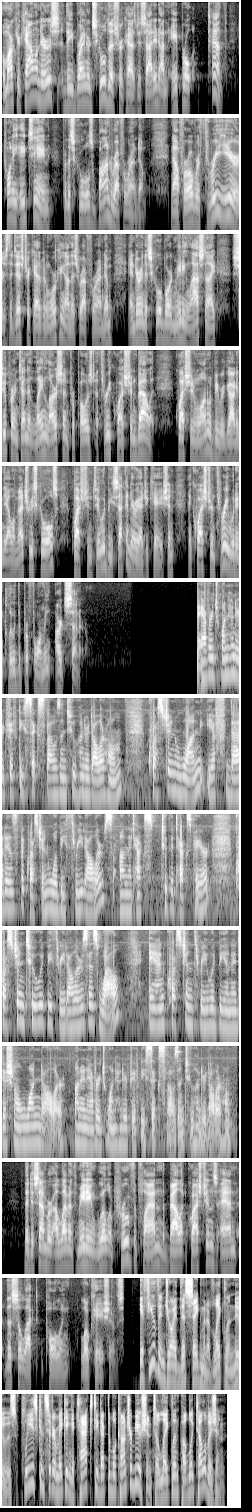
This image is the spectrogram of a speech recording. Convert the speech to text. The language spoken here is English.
Well, mark your calendars. The Brainerd School District has decided on April 10th, 2018 for the school's bond referendum. Now, for over three years, the district has been working on this referendum, and during the school board meeting last night, Superintendent Laine Larson proposed a three-question ballot. Question one would be regarding the elementary schools, question two would be secondary education, and question three would include the Performing Arts Center. Average $156,200 home. Question one, if that is the question, will be $3 on the tax to the taxpayer. Question two would be $3 as well. And question three would be an additional $1 on an average $156,200 home. The December 11th meeting will approve the plan, the ballot questions, and the select polling locations. If you've enjoyed this segment of Lakeland News, please consider making a tax-deductible contribution to Lakeland Public Television.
